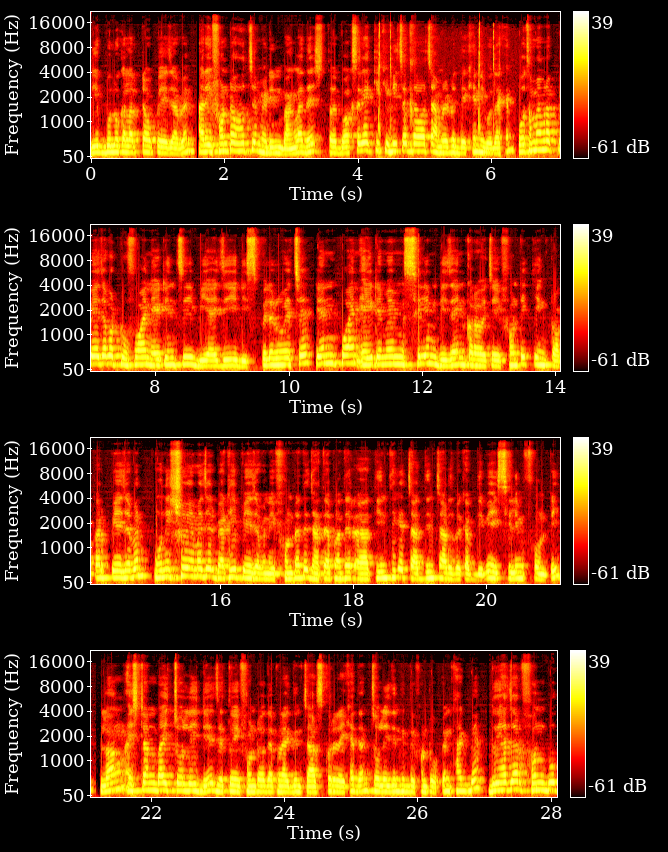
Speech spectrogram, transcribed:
ডিপ ব্লু কালারটাও পেয়ে যাবেন। আর এই ফোনটা হচ্ছে মেড ইন বাংলাদেশ তো বক্সের গায়ে কি কি ফিচার দেওয়া আছে আমরা একটু দেখে নিব, দেখেন। প্রথমে আমরা পেয়ে যাব two point eight inch B I G display রয়েছে। Ten point eight M M slim design করা হয়েছে। এই ফোনটি কিং টকার পেয়ে যাবেন। উনিশশো এমএজ এর ব্যাটারি পেয়ে যাবেন এই ফোনটাতে, যাতে আপনাদের তিন থেকে চার দিন চার্জ ব্যাকআপ দিবে এই স্লিম ফোনটি। লং স্ট্যান্ড বাই চল্লিশ ডে যেহেতু এই ফোনটা যদি আপনারা একদিন চার্জ করে রেখে দেন, চল্লিশ দিন কিন্তু এই ফোনটা ওপেন থাকবে। দুই হাজার ফোন বুক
